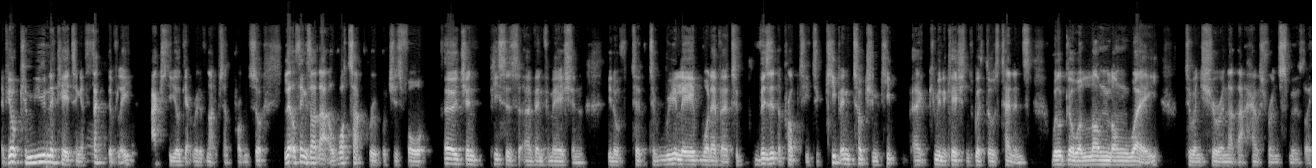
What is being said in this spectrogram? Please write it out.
If you're communicating effectively actually you'll get rid of 90% of problems. So little things like that a whatsapp group which is for urgent pieces of information you know to, to relay whatever to visit the property to keep in touch and keep uh, communications with those tenants will go a long long way to ensuring that that house runs smoothly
